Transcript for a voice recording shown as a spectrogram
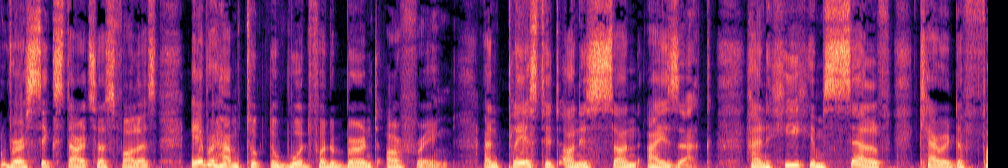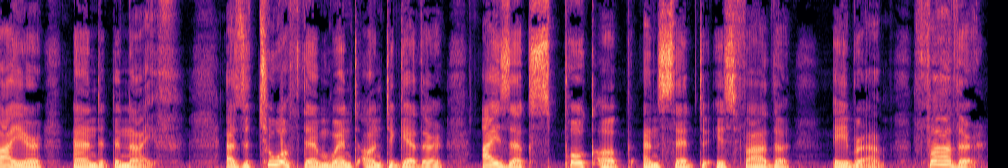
Verse 6 starts as follows Abraham took the wood for the burnt offering and placed it on his son Isaac, and he himself carried the fire and the knife. As the two of them went on together, Isaac spoke up and said to his father, Abraham, Father!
